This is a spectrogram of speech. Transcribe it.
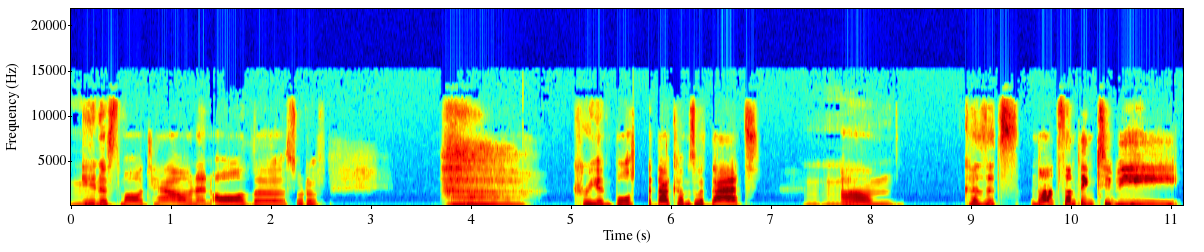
in a Hmm. small town and all the sort of Korean bullshit that comes with that. Mhm. Um, because it's not something to be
